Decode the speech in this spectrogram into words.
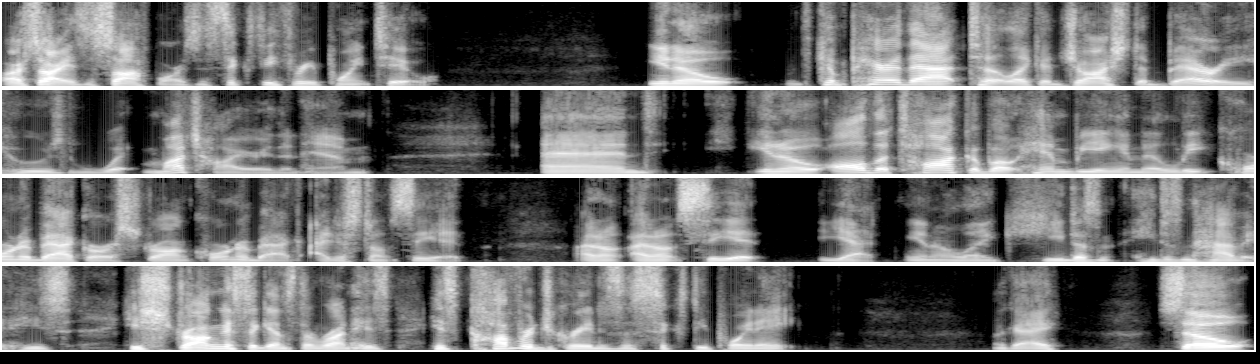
or sorry, as a sophomore, is a sixty three point two. You know, compare that to like a Josh DeBerry who's w- much higher than him and you know, all the talk about him being an elite cornerback or a strong cornerback, I just don't see it. I don't I don't see it yet. You know, like he doesn't he doesn't have it. He's he's strongest against the run. His his coverage grade is a 60.8. Okay. So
